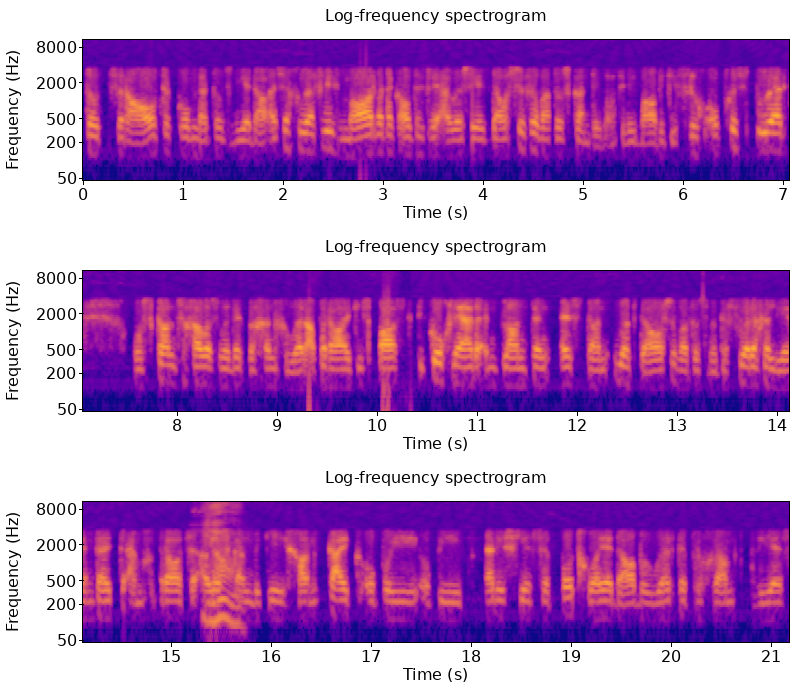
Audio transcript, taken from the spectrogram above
tot verhaal te kom dat ons weet daar is 'n gehoorverlies, maar wat ek altyd vir die ouers sê is daar soveel wat ons kan doen. Ons het die babatjie vroeg opgespoor ons kan so gou as moontlik begin gehoorapparaatjies pas. Die kokleaire implanting is dan ook daarso wat ons met 'n vorige geleentheid um, gepraat se ouers ja. kan bietjie gaan kyk op die op die RSG se potgoeie daar behoort 'n program te wees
